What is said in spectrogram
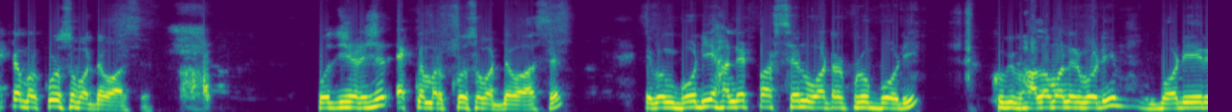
এক নম্বর ক্রোসওভার দেওয়া আছে। পঁচিশ আড়াইশের এক নম্বর ক্রোসওভার দেওয়া আছে। এবং body hundred percent waterproof body খুবই ভালো মানের বডি। বডির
